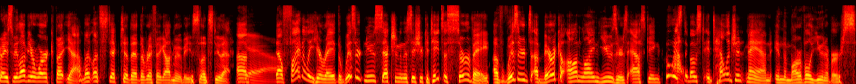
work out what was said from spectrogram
Trace, we love your work, but yeah, let, let's stick to the, the riffing on movies. Let's do that. Um, yeah. Now, finally, here, Ray, the Wizard News section in this issue contains a survey of Wizards America Online users asking who wow. is the most intelligent man in the Marvel Universe.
